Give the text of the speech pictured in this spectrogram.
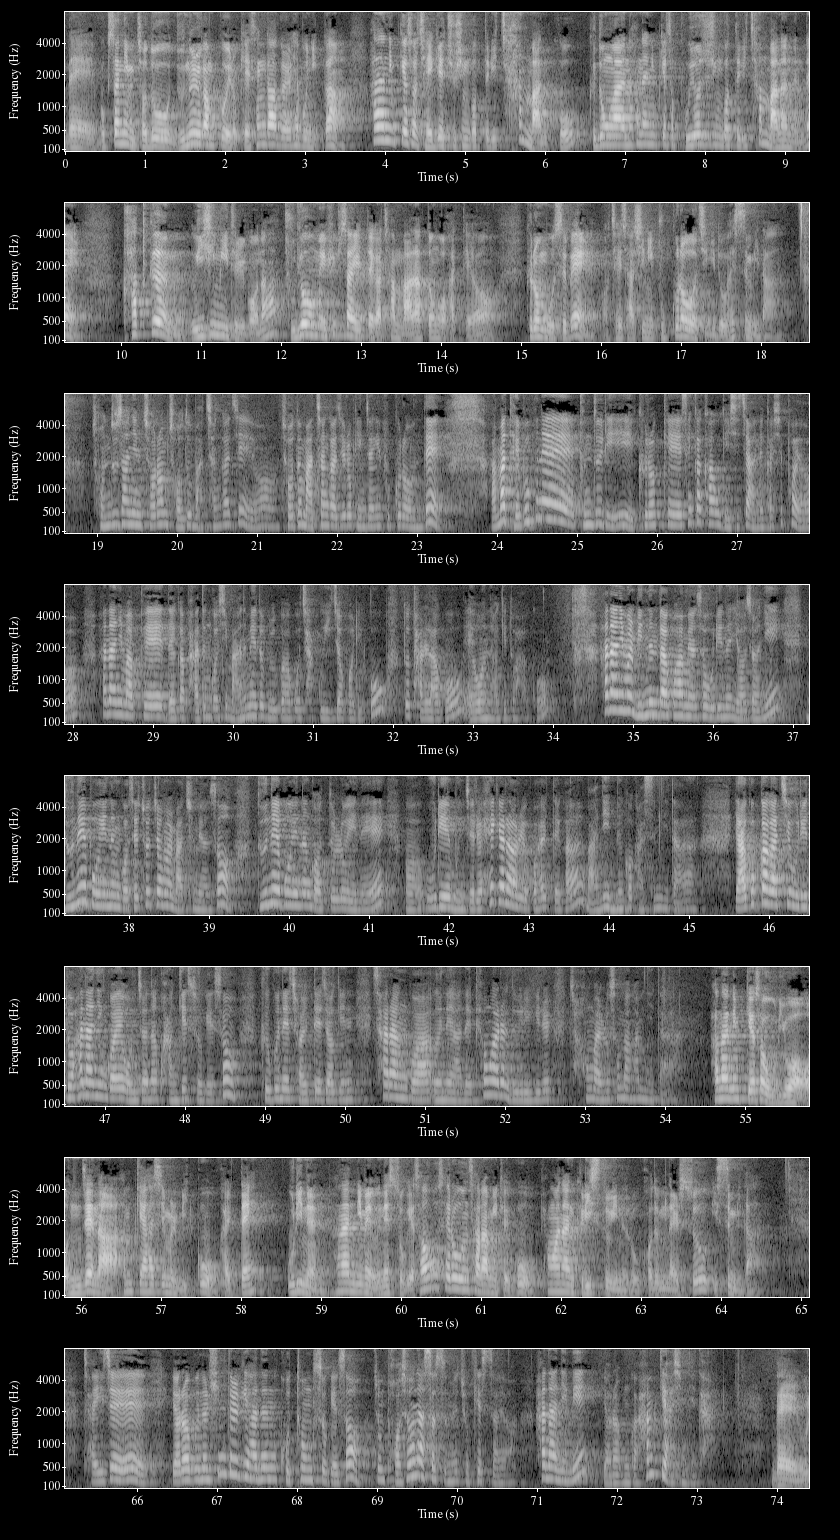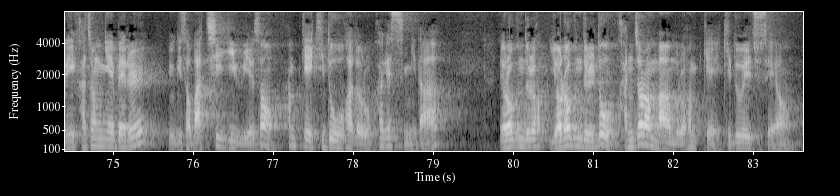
네, 목사님, 저도 눈을 감고 이렇게 생각을 해보니까 하나님께서 제게 주신 것들이 참 많고 그동안 하나님께서 보여주신 것들이 참 많았는데 가끔 의심이 들거나 두려움에 휩싸일 때가 참 많았던 것 같아요. 그런 모습에 제 자신이 부끄러워지기도 했습니다. 전두사님처럼 저도 마찬가지예요. 저도 마찬가지로 굉장히 부끄러운데 아마 대부분의 분들이 그렇게 생각하고 계시지 않을까 싶어요. 하나님 앞에 내가 받은 것이 많음에도 불구하고 자꾸 잊어버리고 또 달라고 애원하기도 하고 하나님을 믿는다고 하면서 우리는 여전히 눈에 보이는 것에 초점을 맞추면서 눈에 보이는 것들로 인해 어, 우리의 문제를 해결하려고 할 때가 많이 있는 것 같습니다. 야곱과 같이 우리도 하나님과의 온전한 관계 속에서 그분의 절대적인 사랑과 은혜 안에 평화를 누리기를 정말로 소망합니다. 하나님께서 우리와 언제나 함께 하심을 믿고 갈 때 우리는 하나님의 은혜 속에서 새로운 사람이 되고 평안한 그리스도인으로 거듭날 수 있습니다. 자, 이제 여러분을 힘들게 하는 고통 속에서 좀 벗어났었으면 좋겠어요. 하나님이 여러분과 함께 하십니다. 네, 우리 가정 예배를 여기서 마치기 위해서 함께 기도하도록 하겠습니다. 여러분들 여러분들도 간절한 마음으로 함께 기도해 주세요.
